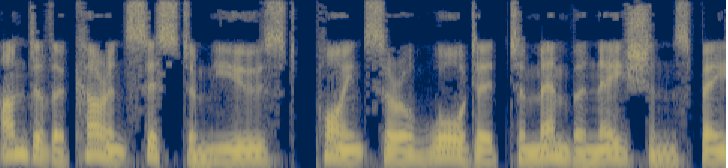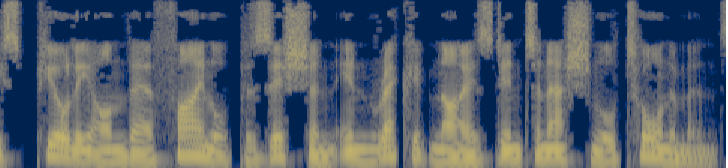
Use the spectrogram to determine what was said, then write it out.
Under the current system used, points are awarded to member nations based purely on their final position in recognized international tournaments.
